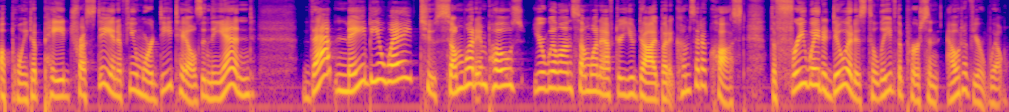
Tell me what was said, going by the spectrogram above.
appoint a paid trustee, and a few more details. In the end, that may be a way to somewhat impose your will on someone after you die, but it comes at a cost. The free way to do it is to leave the person out of your will.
